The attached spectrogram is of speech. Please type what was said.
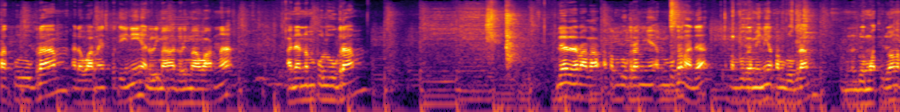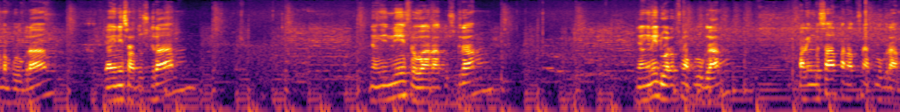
40 gram, ada warnanya seperti ini, ada 5 ada 5 warna. Ada 60 gram. Ada 80 gramnya, 80 gram ada. 80 gram ini 80 gram. Kemudian dua motif doang 80 gram. Yang ini 100 gram. Yang ini 200 gram. Yang ini 250 gram. Paling besar 450 gram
